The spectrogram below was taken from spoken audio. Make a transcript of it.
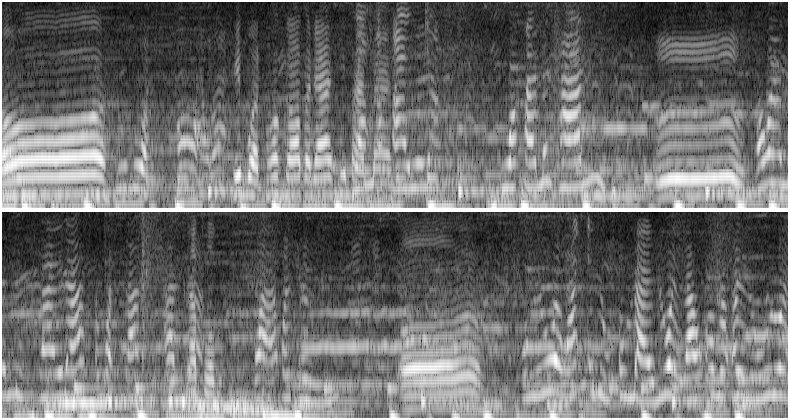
อ๋อมีบวชพ่อเขาว่าที่บวชพ่อกอล์ฟอะนะที่ผ่านมา อยกจะไปเลยนะกลัวไปไม่ทัน อืม เพราะว่ามันอยู่ไกลนะจังหวัดกาญจนบุรีครับผม กว่าไปถึงอ๋อ ผมรู้ว่าวัดจะอยู่ตรงไหนด้วย เราก็ไม่ค่อยรู้ด้วย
